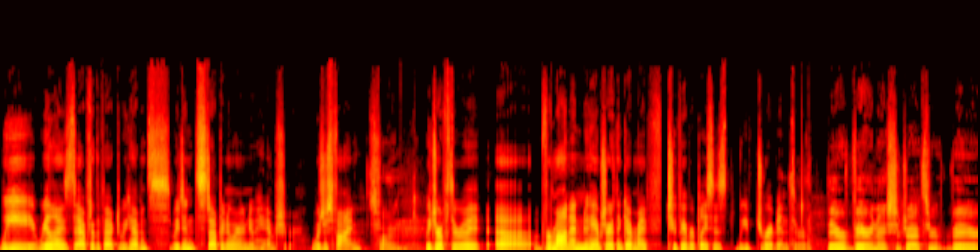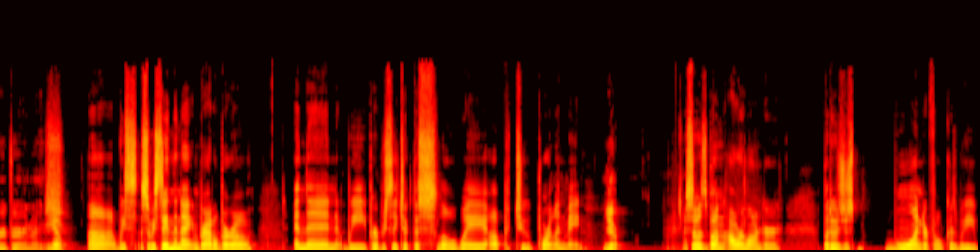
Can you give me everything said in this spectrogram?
We realized after the fact we haven't we didn't stop anywhere in New Hampshire, which is fine. It's fine. We drove through it. Uh, Vermont and New Hampshire, I think, are my f- two favorite places we've driven through. They're very nice to drive through. Very, very nice. Yep. Uh, we so we stayed the night in Brattleboro, and then we purposely took the slow way up to Portland, Maine. Yep. So it was about an hour longer, but it was just wonderful because we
